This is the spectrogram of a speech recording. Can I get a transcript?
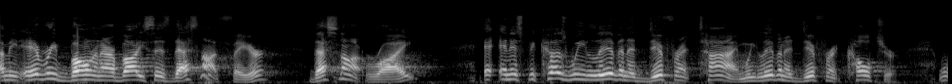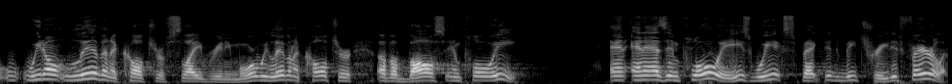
I mean, every bone in our body says that's not fair. That's not right. And it's because we live in a different time. We live in a different culture. We don't live in a culture of slavery anymore. We live in a culture of a boss employee. And, and as employees, we expected to be treated fairly.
